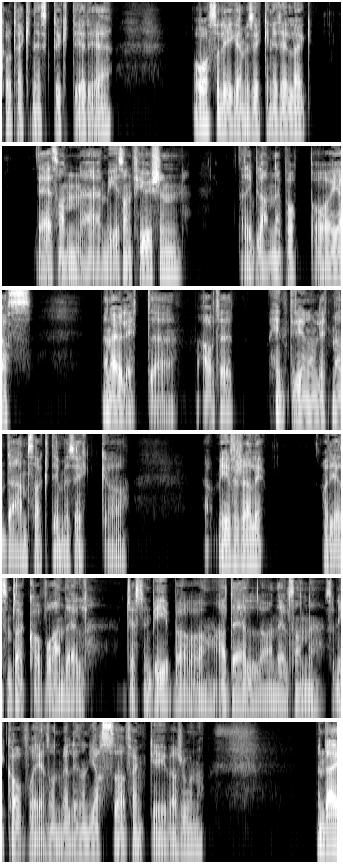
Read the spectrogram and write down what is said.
hvor teknisk dyktige de er. Og så liker jeg musikken i tillegg. Det er sånn eh, mye sånn fusion, der de blander pop og jazz, men jo litt eh, Av og til hinter de gjennom litt mer danceaktig musikk og ja, mye forskjellig. Og de er som sagt covra en del Justin Bieber og Adele og en del sånne, som de coverer i en sånn veldig sånn jazza, funky versjoner. Men de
